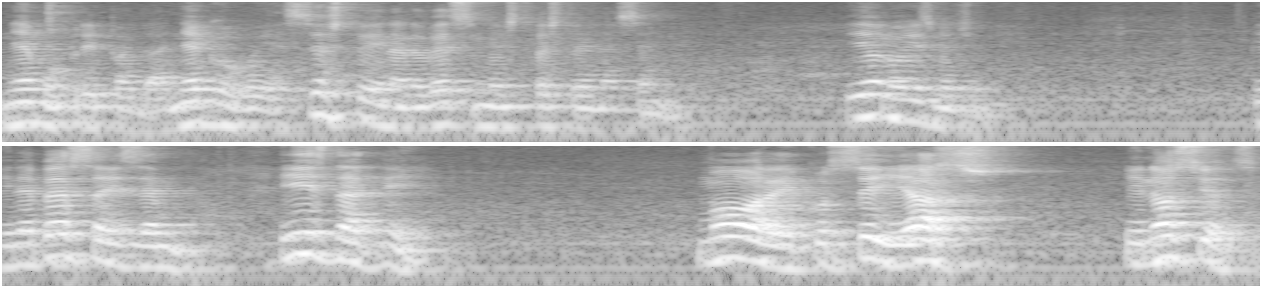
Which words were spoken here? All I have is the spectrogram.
Njemu pripada, njegovo je sve što je na nebesima i sve što je na zemlji. I ono između njih. I nebesa i zemlja. I iznad njih. More, i kursi, i arš, i nosioci,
